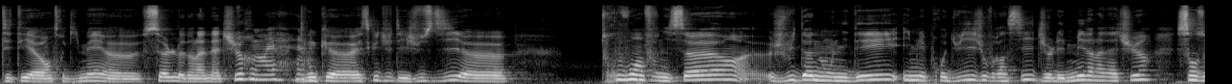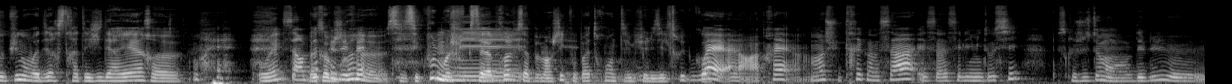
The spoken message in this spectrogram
t'étais euh, entre guillemets euh, seule dans la nature. Ouais. Donc, euh, est-ce que tu t'es juste dit, trouvons un fournisseur, je lui donne mon idée, il me les produit, j'ouvre un site, je les mets dans la nature, sans aucune, on va dire, stratégie derrière Ouais. Ouais, C'est un peu bah, ce que j'ai fait. c'est cool, moi je trouve que c'est la preuve que ça peut marcher, qu'il faut pas trop intellectualiser le truc. Quoi. Ouais, alors après, moi je suis très comme ça et ça a ses limites aussi. Parce que justement, au début, euh,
